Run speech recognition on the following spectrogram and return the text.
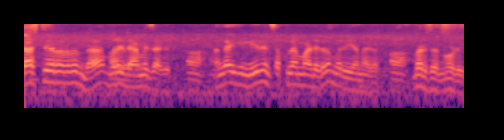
ಜಾಸ್ತಿ ಇರೋದ್ರಿಂದ ಮರಿ ಡ್ಯಾಮೇಜ್ ಆಗುತ್ತೆ. ಹಂಗಾಗಿ ನೀರಿನ ಸಪ್ಲೈ ಮಾಡಿದ್ರೆ ಮರಿ ಏನಾಗುತ್ತೆ? ಬರ್ರಿ ಸರ್ ನೋಡಿ.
